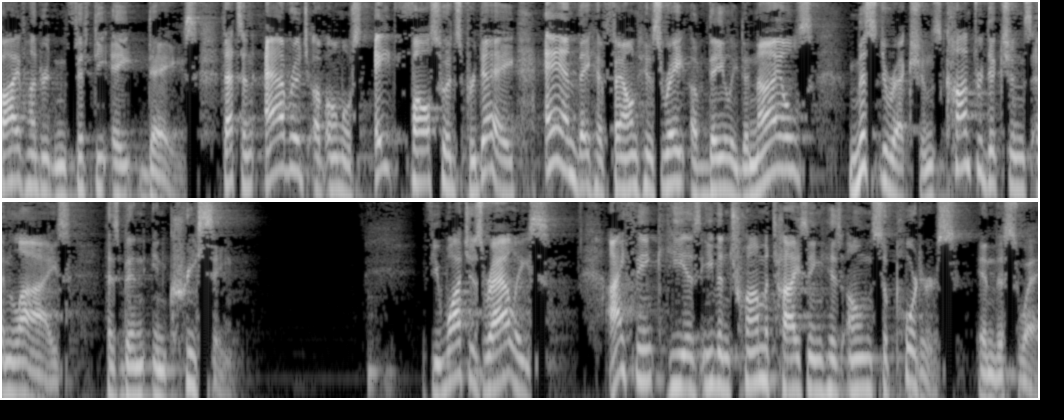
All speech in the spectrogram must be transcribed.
558 days. That's an average of almost eight falsehoods per day, and they have found his rate of daily denials, misdirections, contradictions, and lies has been increasing. If you watch his rallies, I think he is even traumatizing his own supporters in this way.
